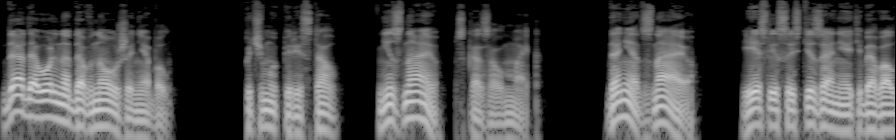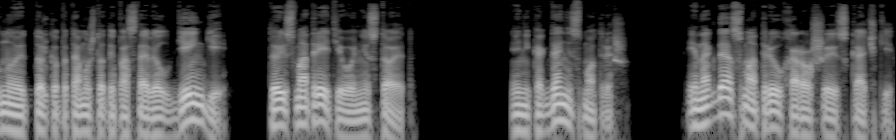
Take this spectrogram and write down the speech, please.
«Да, довольно давно уже не был. Почему перестал? Не знаю, сказал Майк. Да нет, знаю. Если состязание тебя волнует только потому, что ты поставил деньги, то и смотреть его не стоит. И никогда не смотришь. Иногда смотрю хорошие скачки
